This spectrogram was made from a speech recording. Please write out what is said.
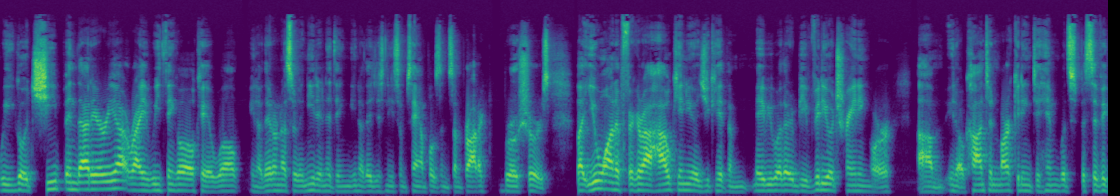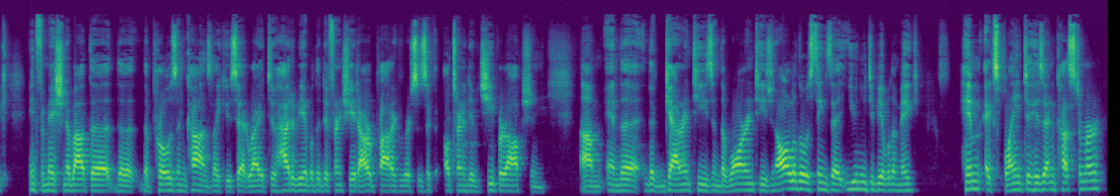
we go cheap in that area right? We think oh okay well you know they don't necessarily need anything you know they just need some samples and some product brochures. But you want to figure out how can you educate them maybe whether it be video training or um, you know content marketing to him with specific information about the, the the pros and cons like you said right? To how to be able to differentiate our product versus an alternative cheaper option. Um, and the the guarantees and the warranties and all of those things that you need to be able to make him explain to his end customer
